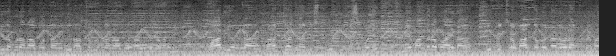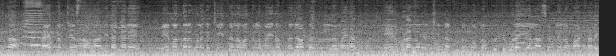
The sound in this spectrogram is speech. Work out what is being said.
ఢిల్లీలో కూడా రాబోతా ఉంది రాష్ట్రంలో కూడా రాబోతా ఉంది కాబట్టి వారి యొక్క రాజ్యాంగాన్ని స్ఫూర్తి తీసుకొని మేమందరం ఆయన చూపించిన మార్గంలో నడవడానికి మేమంతా ప్రయత్నం చేస్తా ఉన్నాం. ఆ విధంగానే మేమందరం కూడా చైతన్యవంతులమైన ప్రజాప్రతినిధులమైన నేను కూడా ఒక చిన్న కుటుంబంలో పుట్టి కూడా ఇవాళ అసెంబ్లీలో మాట్లాడే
